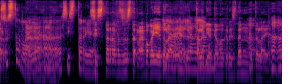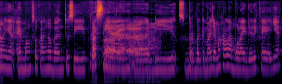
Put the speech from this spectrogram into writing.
suster. lah ya eh, sister ya Sister apa suster lah pokoknya itulah Iya, ya. yang- Kalau di yang- agama Kristen itulah ya. Uh, uh, yang emang suka ngebantu si priestnya uh, uh, di berbagai macam hal lah mulai dari kayaknya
